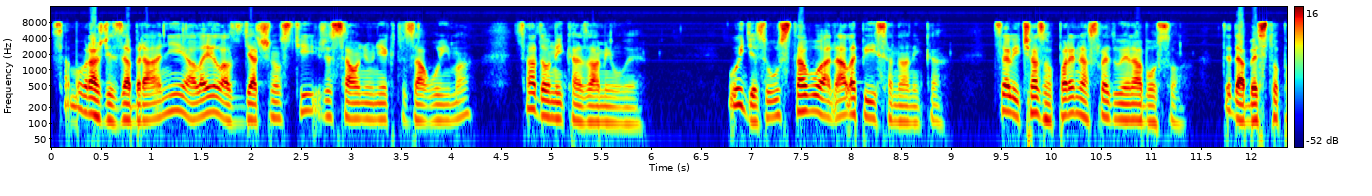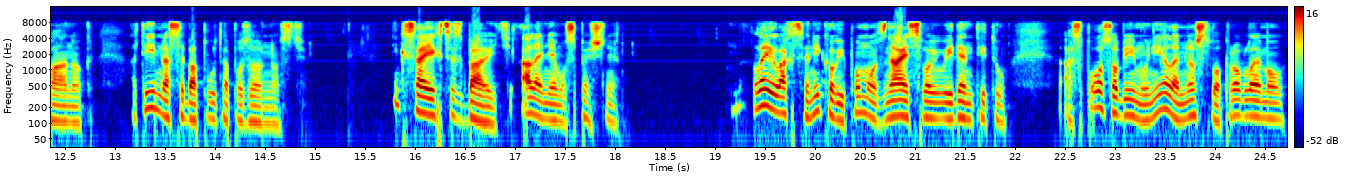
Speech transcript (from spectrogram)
Samovražde zabráni a Leila z vďačnosti, že sa o ňu niekto zaujíma, sa do Nika zamiluje. Ujde z ústavu a nalepí sa na Nika. Celý čas ho prenasleduje na boso, teda bez topánok, a tým na seba púta pozornosť. Nik sa jej chce zbaviť, ale neúspešne. Leila chce Nikovi pomôcť nájsť svoju identitu a spôsobí mu nielen množstvo problémov,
